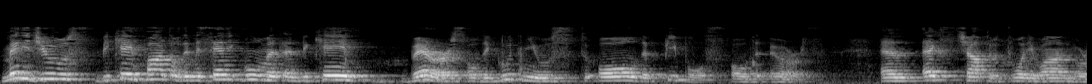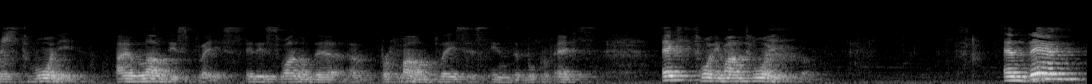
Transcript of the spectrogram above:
Many Jews became part of the Messianic movement and became bearers of the good news to all the peoples of the earth. And Acts chapter 21 verse 20. I love this place. It is one of the uh, profound places in the book of Acts. Acts 21:20. And then,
